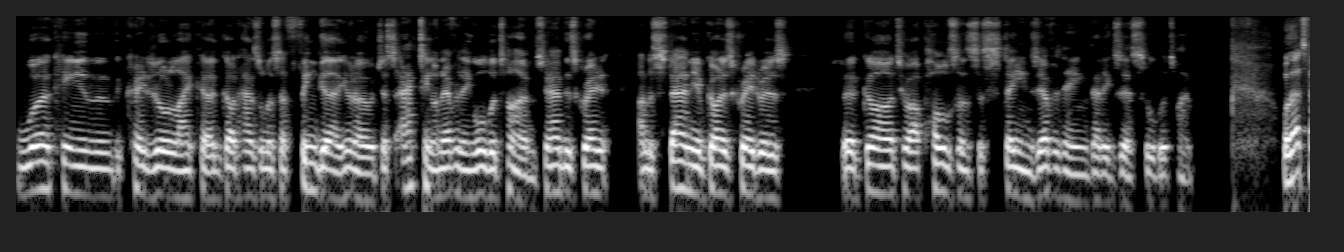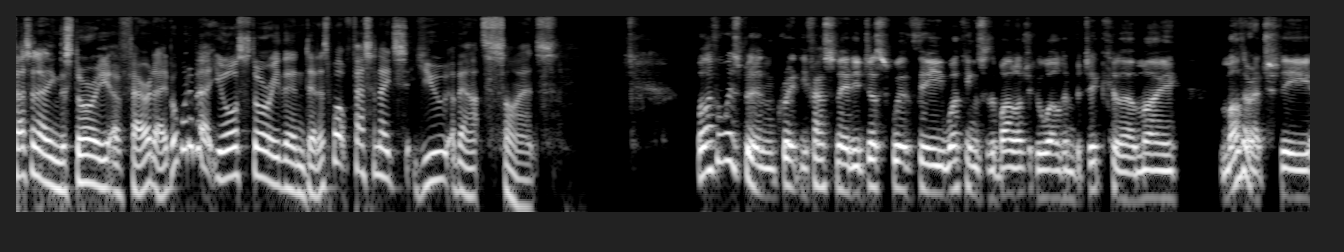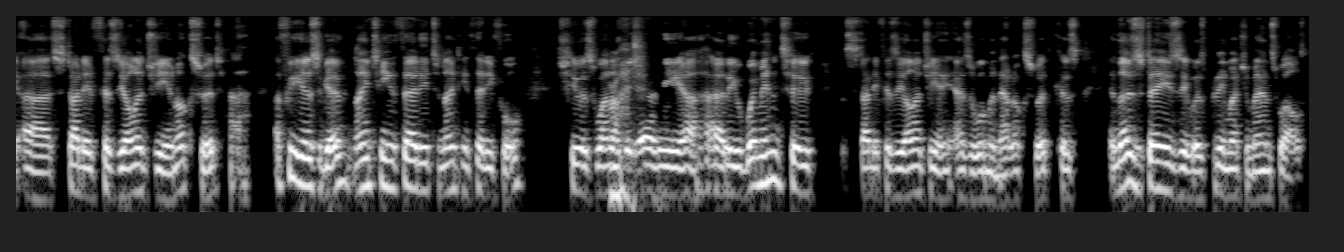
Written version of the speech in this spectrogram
working in the created all like uh, God has almost a finger, you know, just acting on everything all the time. So he had this great understanding of God as creator as the God who upholds and sustains everything that exists all the time. Well, that's fascinating, the story of Faraday. But what about your story then, Denis? What fascinates you about science? Well, I've always been greatly fascinated just with the workings of the biological world in particular. My mother actually uh, studied physiology in Oxford a few years ago, 1930 to 1934. She was one right. of the early, uh, early women to study physiology as a woman at Oxford, because in those days it was pretty much a man's world.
